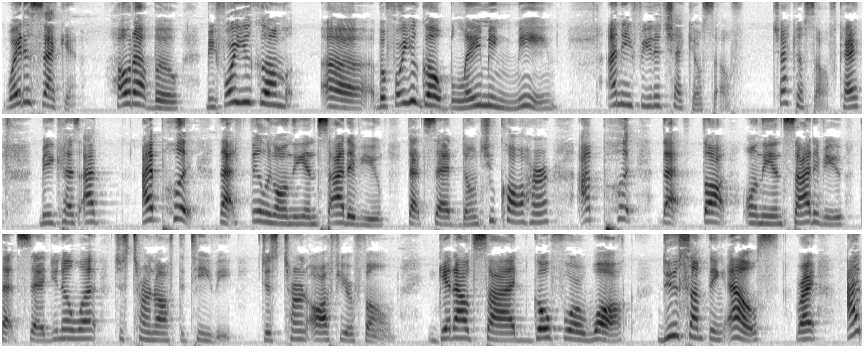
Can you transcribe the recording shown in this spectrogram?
wait a second. Hold up, boo. Before you come uh before you go blaming me, I need for you to check yourself. Check yourself, okay? Because I I put that feeling on the inside of you that said, Don't you call her. I put that thought on the inside of you that said, You know what? Just turn off the TV. Just turn off your phone. Get outside, go for a walk, do something else, right? I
